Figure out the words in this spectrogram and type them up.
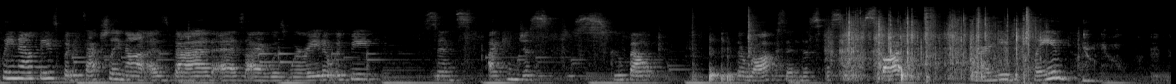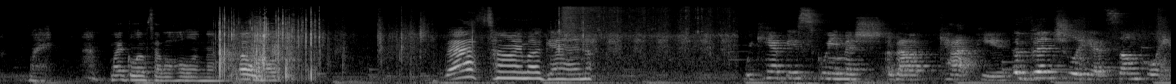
clean out these, but it's actually not as bad as I was worried it would be since I can just scoop out the rocks in the specific spot where I need to clean. No, no. My, my gloves have a hole in them. Oh well. Bath time again. We can't be squeamish about cat pee. Eventually, at some point,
